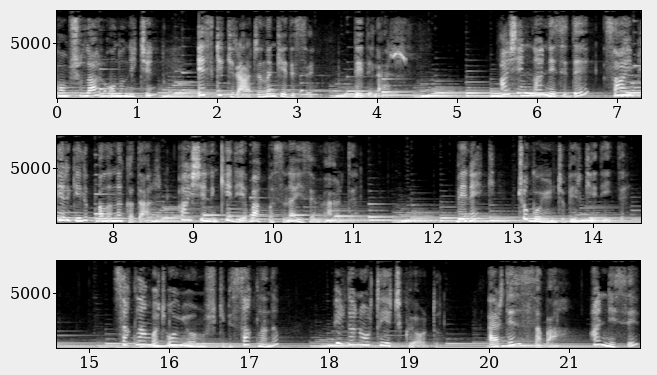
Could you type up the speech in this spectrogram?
Komşular onun için eski kiracının kedisi dediler. Ayşe'nin annesi de sahipleri gelip alana kadar Ayşe'nin kediye bakmasına izin verdi. Benek çok oyuncu bir kediydi. Saklambaç oynuyormuş gibi saklanıp birden ortaya çıkıyordu. Ertesi sabah annesi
